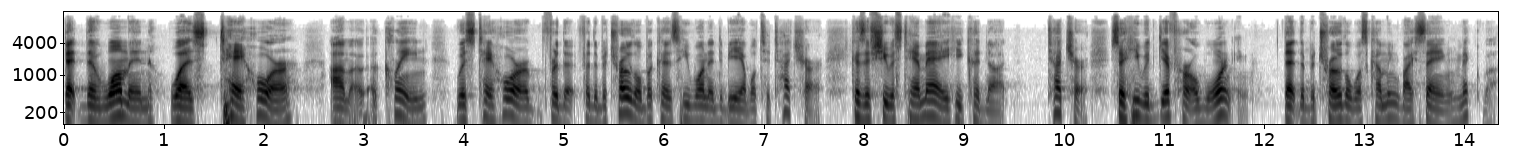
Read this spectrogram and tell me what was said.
that the woman was Tehor, um, clean, was Tehor for the, for the betrothal because he wanted to be able to touch her. Because if she was Tameh, he could not touch her. So he would give her a warning that the betrothal was coming by saying, Mikvah,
